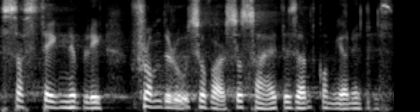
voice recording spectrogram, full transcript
sustainably from the roots of our societies and communities.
